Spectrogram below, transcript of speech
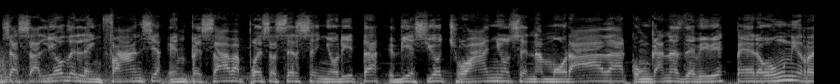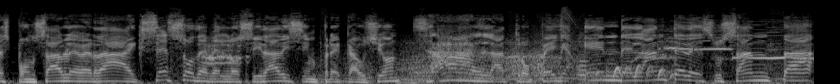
O sea, salió de la infancia, empezaba pues a ser señorita, 18 años, enamorada, con ganas de vivir, pero un irresponsable, ¿verdad? Exceso de velocidad y sin precaución. ¡Ah! La atropella en delante de su santa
